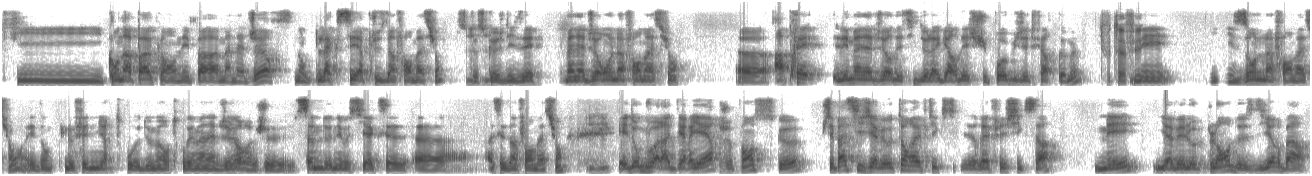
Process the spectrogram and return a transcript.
qui qu'on n'a pas quand on n'est pas manager, donc l'accès à plus d'informations. Parce que ce mhm. que je disais, les managers ont de l'information. après, les managers décident de la garder, je suis pas obligé de faire comme eux. Tout à fait. Mais ils ont de l'information et donc le fait de, de me retrouver manager, je, ça me donnait aussi accès à, ces informations. Mhm. Et donc voilà, derrière, je pense que, je ne sais pas si j'y avais autant réfléchi, réfléchi, que ça, mais il y avait le plan de se dire, ben,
